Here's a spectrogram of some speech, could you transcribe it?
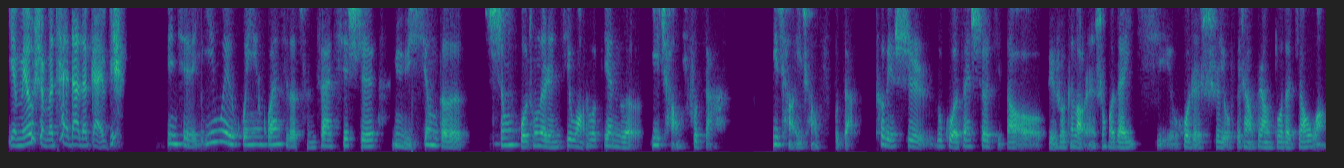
也没有什么太大的改变，并且因为婚姻关系的存在，其实女性的。生活中的人际网络变得异常复杂，异常异常复杂。特别是如果再涉及到，比如说跟老人生活在一起，或者是有非常非常多的交往，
